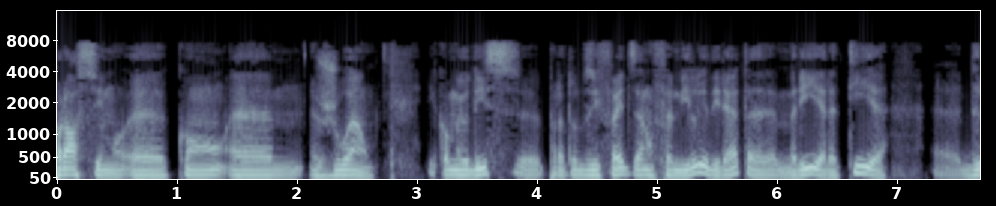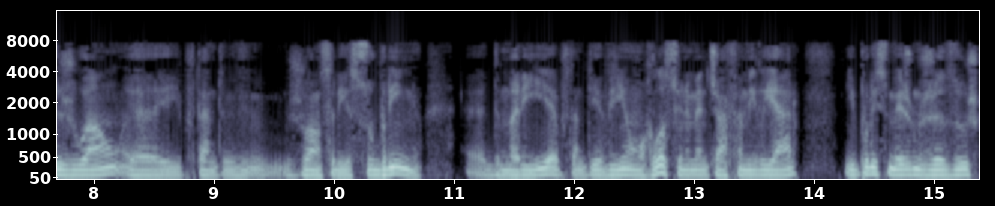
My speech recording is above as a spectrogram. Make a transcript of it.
próximo uh, com uh, João. E como eu disse, uh, para todos os efeitos, eram família direta. Maria era tia de João e, portanto, João seria sobrinho de Maria, portanto, havia um relacionamento já familiar e por isso mesmo Jesus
